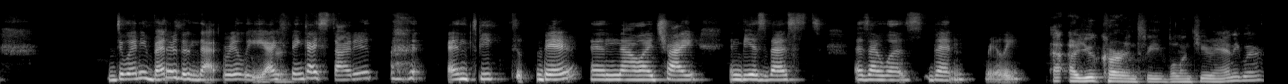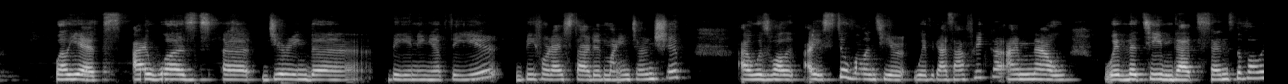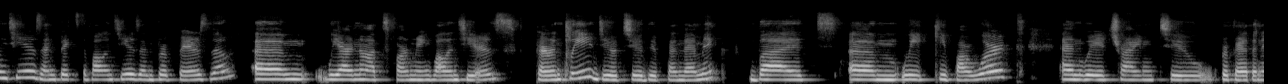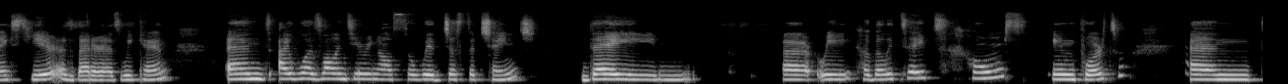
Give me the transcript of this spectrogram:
do any better than that, really. I think I started and peaked there, and now I try and be as best as I was then, really. Are you currently volunteering anywhere? Well, yes, I was uh, during the beginning of the year before I started my internship. I was I still volunteer with Gas Africa. I'm now with the team that sends the volunteers and picks the volunteers and prepares them. Um, we are not forming volunteers currently due to the pandemic, but um, we keep our work and we're trying to prepare the next year as better as we can. And I was volunteering also with Just a Change. They uh, rehabilitate homes in Porto. And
